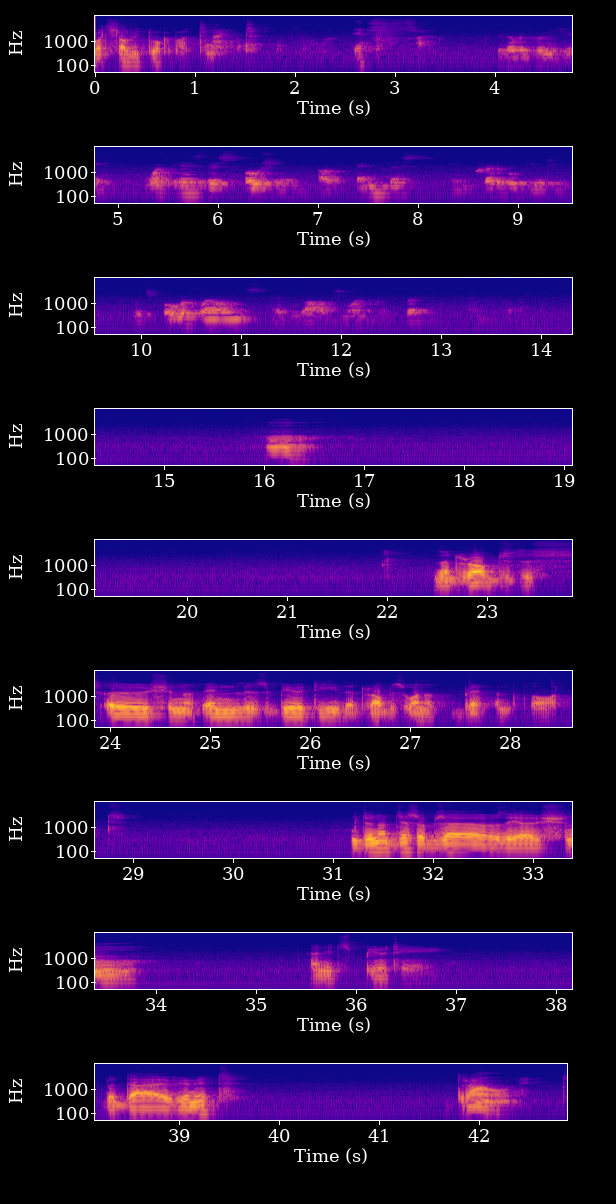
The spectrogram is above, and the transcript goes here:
what shall we talk about tonight? Yes. Beloved Guruji, what is this ocean of endless, incredible beauty which overwhelms and robs one of breath and thought? Hmm. That robs this ocean of endless beauty, that robs one of breath and thought. Do not just observe the ocean and its beauty, but dive in it, drown in it,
